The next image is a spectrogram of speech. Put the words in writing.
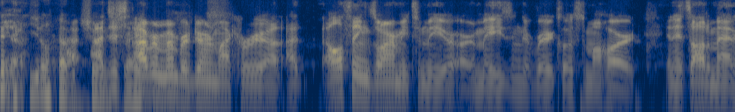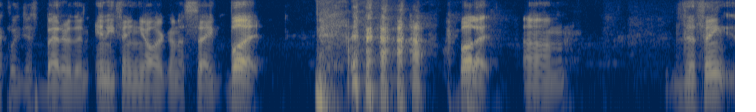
Yeah. you don't have a I, choice. I just right? I remember during my career, I, I all things Army to me are, are amazing. They're very close to my heart, and it's automatically just better than anything y'all are gonna say. But but um, the thing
